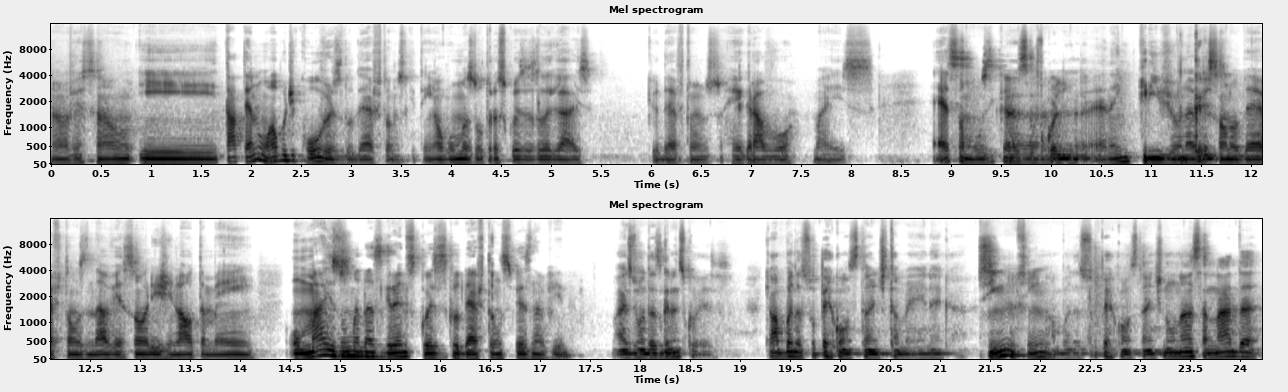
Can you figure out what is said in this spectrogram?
É, é uma versão. E tá até no álbum de covers do Deftones, que tem algumas outras coisas legais que o Deftones regravou. Mas essa música Essa ficou linda. ela é incrível, na Incrível. versão do Deftones, na versão original também. Mais uma das grandes coisas que o Deftones fez na vida. Mais uma das grandes coisas. Que é uma banda super constante também, né, cara? Sim, sim. Uma banda super constante. Não lança nada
